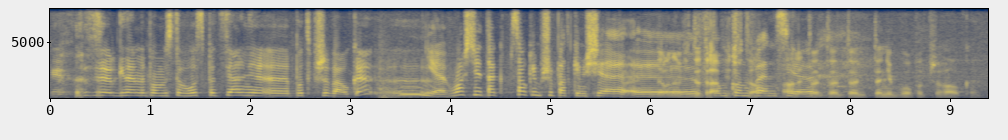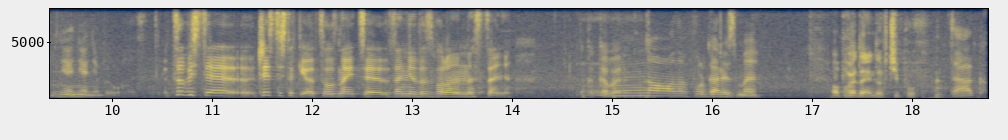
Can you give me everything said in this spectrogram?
Okay. Dosyć oryginalny pomysł, to było specjalnie e, pod przywałkę. E, Nie, właśnie tak całkiem przypadkiem się e, nam się to w tą w to, konwencję... ale to, to, to, nie było pod przewałkę. Nie, nie, nie było. Co byście, czy jest coś takiego, co uznajecie za niedozwolone na scenie? Kabaret. No, no wulgaryzmy, Opowiadanie dowcipów. tak.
